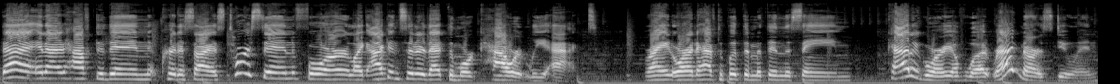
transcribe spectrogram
That, and I'd have to then criticize Torsten for, like, I consider that the more cowardly act, right? Or I'd have to put them within the same category of what Ragnar's doing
